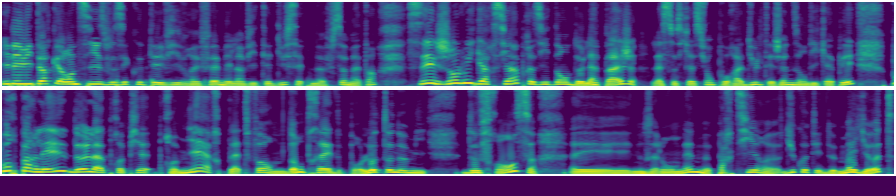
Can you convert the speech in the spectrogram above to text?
Il est 8h46, vous écoutez Vivre FM et l'invité du 7-9 ce matin, c'est Jean-Louis Garcia, président de l'APAGE, l'association pour adultes et jeunes handicapés, pour parler de la première plateforme d'entraide pour l'autonomie de France. Et nous allons même partir du côté de Mayotte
